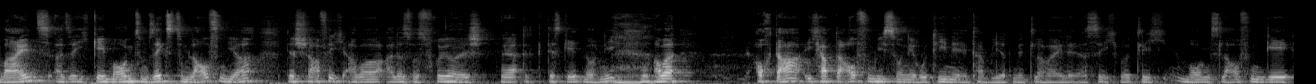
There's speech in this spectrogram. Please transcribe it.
meins. Also ich gehe morgen um 6 zum Laufen, ja, das schaffe ich, aber alles, was früher ist, ja. das, das, geht noch nicht. Aber auch da, ich habe da auch für mich so eine Routine etabliert mittlerweile, dass ich wirklich morgens laufen gehe,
